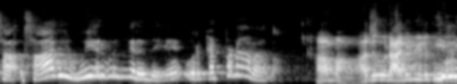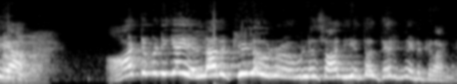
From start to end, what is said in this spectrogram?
சா- சாதி உயர்வுங்கிறது ஒரு கற்பனாவாதம். ஆமாம் அது ஒரு அறிவியலுக்கு இல்லையா? ஆட்டோமேட்டிக்காக எல்லாரும் கீழே ஒரு உள்ள சாதியை தான் தேர்ந்தெடுக்கிறாங்க.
